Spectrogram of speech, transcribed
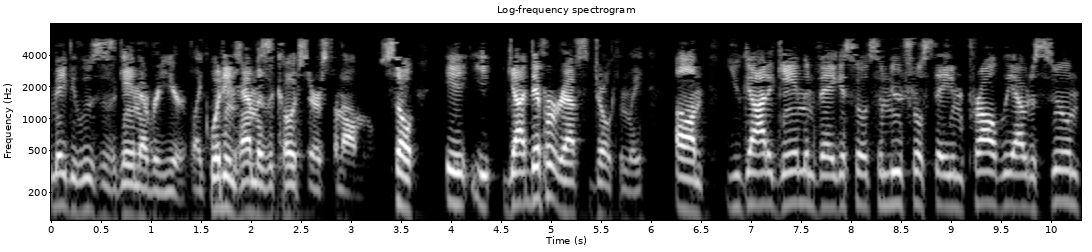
maybe loses a game every year. Like Whittingham as a coach there is phenomenal. So it, you got different refs jokingly. Um, you got a game in Vegas, so it's a neutral stadium. Probably, I would assume,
